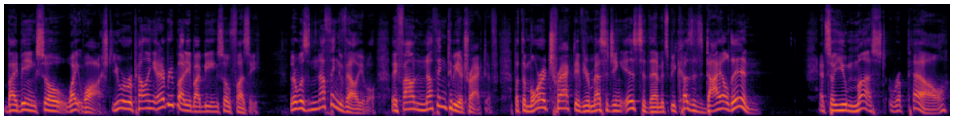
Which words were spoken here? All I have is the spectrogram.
by being so whitewashed. You were repelling everybody by being so fuzzy. There was nothing valuable. They found nothing to be attractive. But the more attractive your messaging is to them, it's because it's dialed in. And so you must repel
